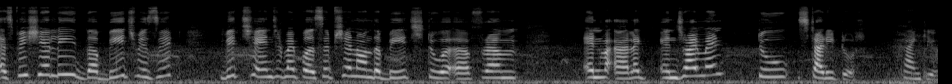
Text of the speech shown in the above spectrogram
especially the beach visit which changed my perception on the beach to uh, from en- uh, like enjoyment to study tour. Thank you.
